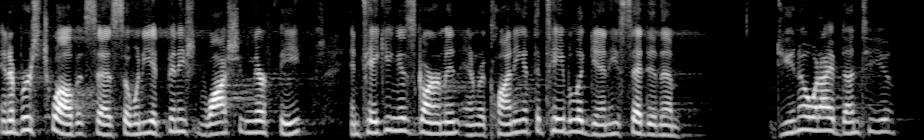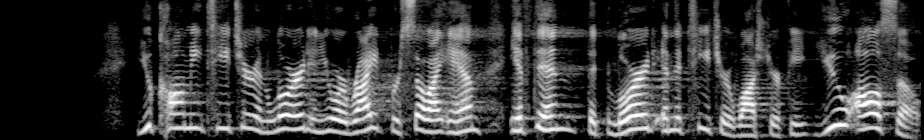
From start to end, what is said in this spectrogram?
And in verse 12, it says So when he had finished washing their feet and taking his garment and reclining at the table again, he said to them, Do you know what I have done to you? You call me teacher and Lord, and you are right, for so I am. If then the Lord and the teacher washed your feet, you also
